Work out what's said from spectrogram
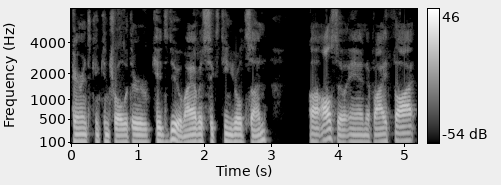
parents can control what their kids do. I have a 16 year old son uh, also, and if I thought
